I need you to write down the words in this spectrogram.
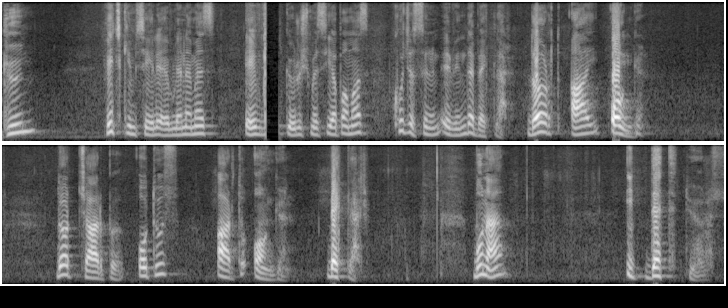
gün hiç kimseyle evlenemez, evlilik görüşmesi yapamaz, kocasının evinde bekler. 4 ay 10 gün. 4 çarpı 30 artı 10 gün bekler. Buna iddet diyoruz.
